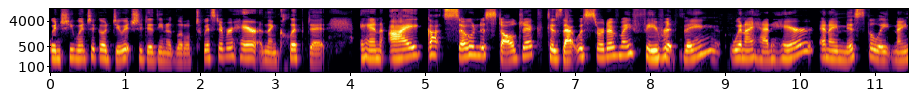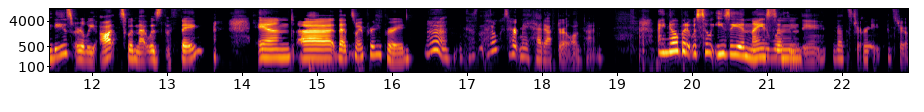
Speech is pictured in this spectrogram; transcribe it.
when she went to go do it, she did, you know, the little twist of her hair and then clipped it. And I got so nostalgic because that was sort of my favorite thing when I had hair. And I missed the late 90s, early aughts when that was the thing. And uh, that's my pretty parade. Yeah, that always hurt my head after a long time. I know, but it was so easy and It nice was and easy. That's true. great. It's true.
